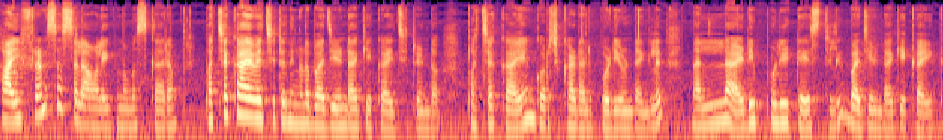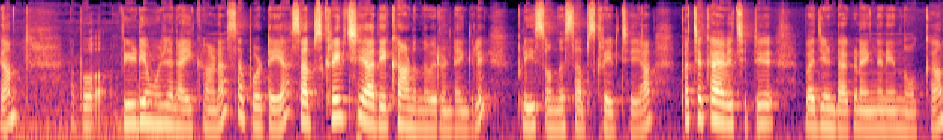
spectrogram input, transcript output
ഹായ് ഫ്രണ്ട്സ് അസ്സലാം വലൈക്കും നമസ്കാരം. പച്ചക്കായ വെച്ചിട്ട് നിങ്ങൾ ബജി ഉണ്ടാക്കി കഴിച്ചിട്ടുണ്ടോ? പച്ചക്കായും കുറച്ച് കടലപ്പൊടി ഉണ്ടെങ്കിൽ നല്ല അടിപൊളി ടേസ്റ്റിൽ ബജി ഉണ്ടാക്കി കഴിക്കാം. അപ്പോൾ വീഡിയോ മുഴുവനായി കാണാൻ സപ്പോർട്ട് ചെയ്യുക. സബ്സ്ക്രൈബ് ചെയ്യാതെ കാണുന്നവരുണ്ടെങ്കിൽ പ്ലീസ് ഒന്ന് സബ്സ്ക്രൈബ് ചെയ്യുക. പച്ചക്കായ വെച്ചിട്ട് ബജി ഉണ്ടാക്കണം എങ്ങനെയെന്ന് നോക്കാം.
